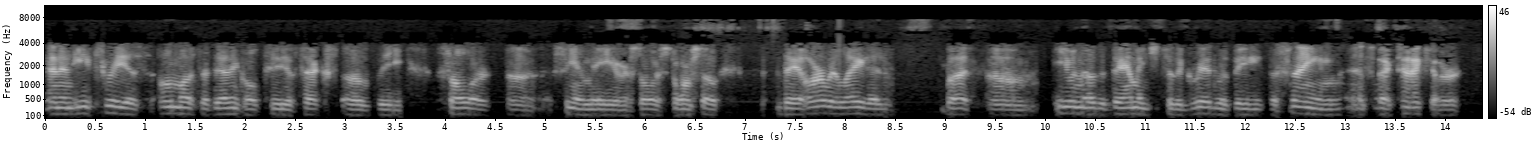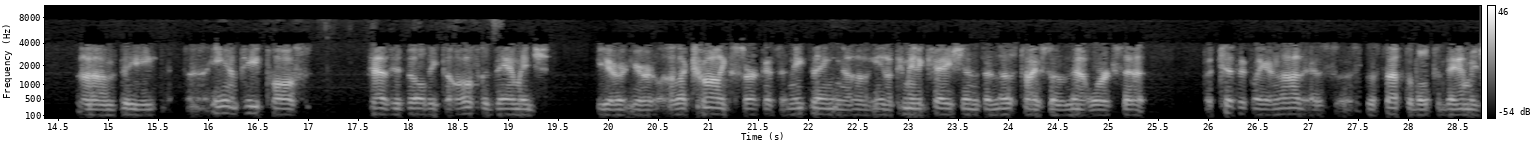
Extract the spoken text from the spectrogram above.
And then E3 is almost identical to the effects of the solar uh, CME or solar storm. So they are related, but um, even though the damage to the grid would be the same and spectacular, um, the uh, EMP pulse has the ability to also damage your your electronic circuits, anything uh, you know, communications and those types of networks that typically are not as susceptible to damage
